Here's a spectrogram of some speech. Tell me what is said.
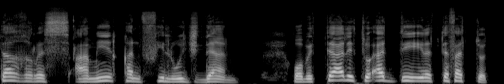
تغرس عميقا في الوجدان وبالتالي تؤدي إلى التفتت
